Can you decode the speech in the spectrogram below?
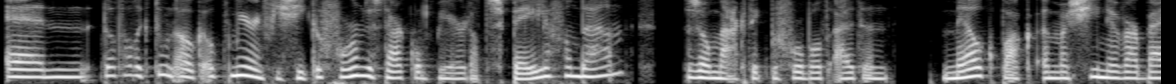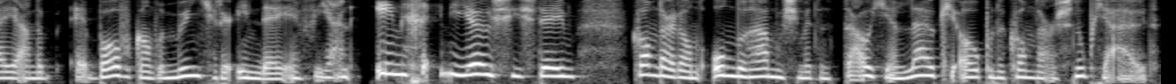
En dat had ik toen ook, ook meer in fysieke vorm, dus daar komt meer dat spelen vandaan. Zo maakte ik bijvoorbeeld uit een melkpak een machine waarbij je aan de eh, bovenkant een muntje erin deed. En via een ingenieus systeem kwam daar dan onderaan, moest je met een touwtje een luikje openen, kwam daar een snoepje uit.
